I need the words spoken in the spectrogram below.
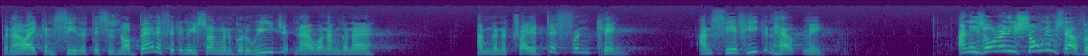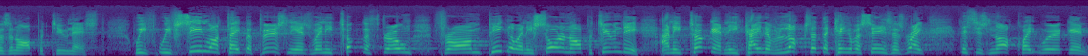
But now I can see that this is not benefiting me, so I'm going to go to Egypt now and I'm going to, I'm going to try a different king and see if he can help me. And he's already shown himself as an opportunist. We've, we've seen what type of person he is when he took the throne from Pekah, when he saw an opportunity and he took it and he kind of looks at the king of Assyria and says, Right, this is not quite working.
